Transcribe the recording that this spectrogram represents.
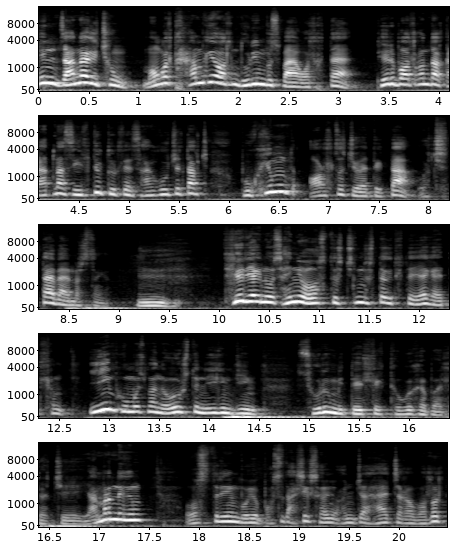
Энэ Зана гэж хүн Монголд хамгийн олон төрийн бүс байгууллагатай. Тэр болгондоо гаднаас элдв төрлийн санхүүжилт авч бүх юмд оролцож байдаг да. Учиртай баймарсан. Тэгэхээр яг нөгөө саяны уус төрчнөртэй гэдэгтэй яг адилхан ийм хүмүүс маань өөрсдөө нийгэмд ийм сөрөг мэдээллийг төвгөхө болооч. Ямар нэгэн улс төрийн буюу бусад ашиг хонжоо хайж байгаа бол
